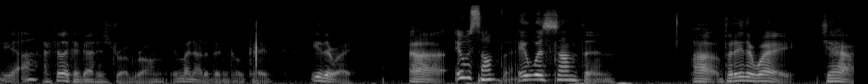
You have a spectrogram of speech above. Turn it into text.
Yeah, I feel like I got his drug wrong. It might not have been cocaine. Either way, uh, it was something. it was something. Uh, but either way, yeah.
